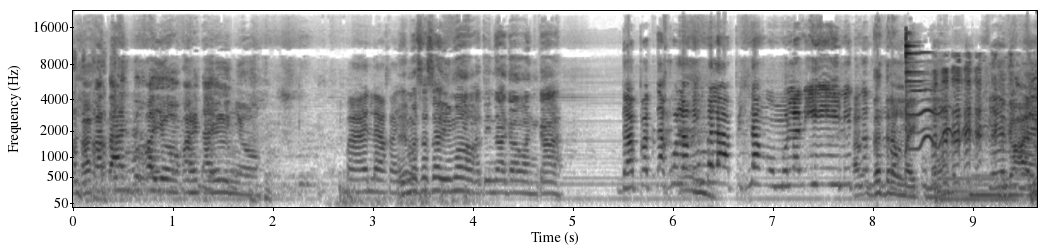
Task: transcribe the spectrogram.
Kakantahan ko kayo kahit ayaw nyo. Bahala kayo. Ano masasabi mo at inagawan ka? Dapat ako lang yung malapit ng umulan, iinit na Ang ganda ng mic mo. Siyempre.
